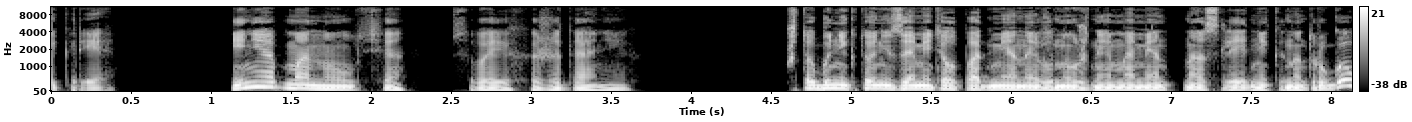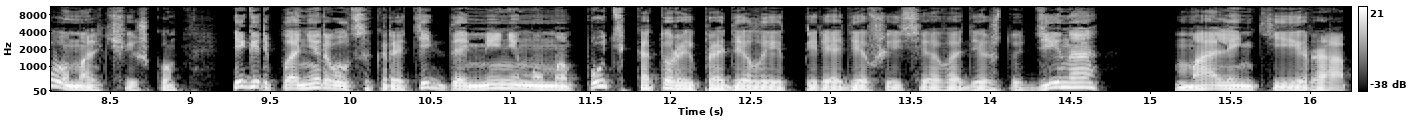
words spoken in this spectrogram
игре и не обманулся в своих ожиданиях. Чтобы никто не заметил подмены в нужный момент наследника на другого мальчишку, Игорь планировал сократить до минимума путь, который проделает переодевшийся в одежду Дина маленький раб.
